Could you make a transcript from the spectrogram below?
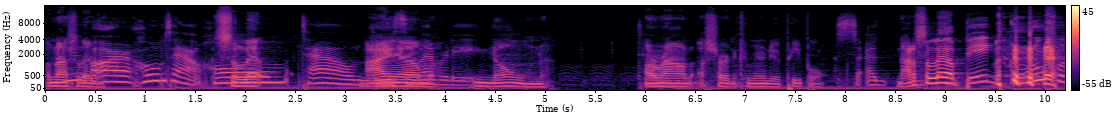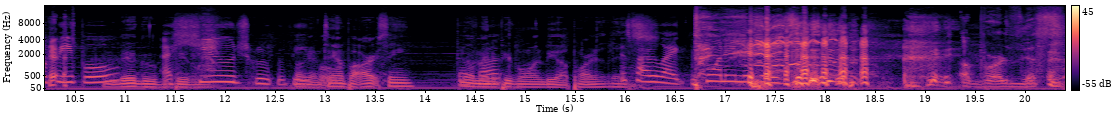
I'm not a you celebrity. are hometown. Celeb- Hometown. I am celebrity. known Town. around a certain community of people. S- a Not a celeb. big group of people. Big group A of people. huge group of Fucking people. Tampa art scene. The You know how many people want to be a part of this? It's probably like 20 niggas. Abort this.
